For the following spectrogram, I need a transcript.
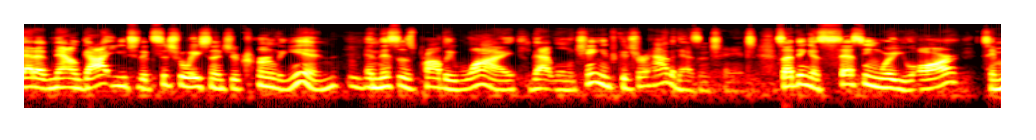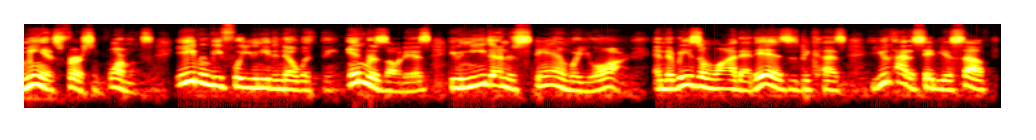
that have now got you to the situation that you're currently in. Mm-hmm. And this is probably why that won't change because your habit hasn't changed. So I think assessing where you are to me is first and foremost. Even before you need to know what the end result is, you need to understand where you are. And the reason why that is, is because you got to say to yourself,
